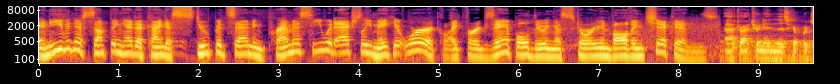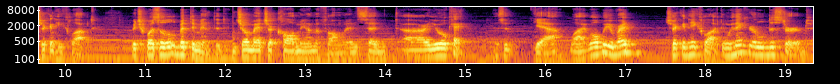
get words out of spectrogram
And even if something had a kind of stupid sounding premise, he would actually make it work, like for example, doing a story involving chickens. After I turned in the script for Chicken He Clucked, which was a little bit demented, Joe Medja called me on the phone and said, uh, Are you okay? I said, Yeah. Why? Well, we read Chicken He Clucked and we think you're a little disturbed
